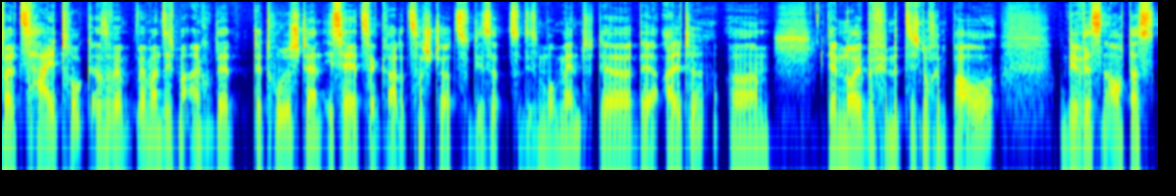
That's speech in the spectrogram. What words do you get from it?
weil Zeitdruck, also wenn, wenn man sich mal anguckt, der, der Todesstern ist ja jetzt ja gerade zerstört zu, diese, zu diesem Moment, der, der alte. Ähm, der neue befindet sich noch im Bau wir wissen auch, dass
